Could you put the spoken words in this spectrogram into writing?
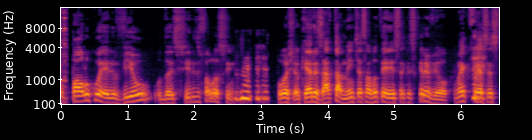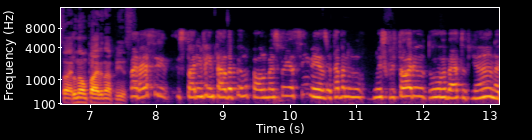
o Paulo Coelho viu o Dois Filhos e falou assim: Poxa, eu quero exatamente essa roteirista que escreveu. Como é que foi essa história do Não Pare na Pista? Parece história inventada pelo Paulo, mas foi assim mesmo. Eu estava no, no, escritório do Roberto Viana.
